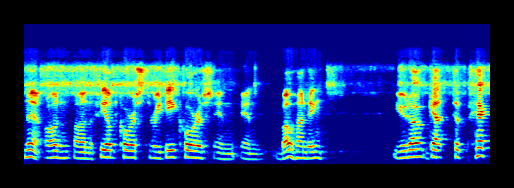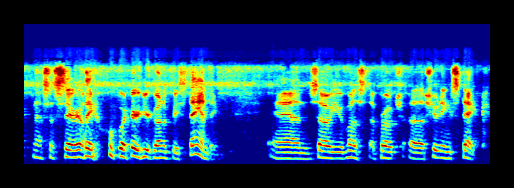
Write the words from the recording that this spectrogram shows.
Now, on, on the field course, 3D course in, in bow hunting, you don't get to pick necessarily where you're going to be standing. And so you must approach a shooting stake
